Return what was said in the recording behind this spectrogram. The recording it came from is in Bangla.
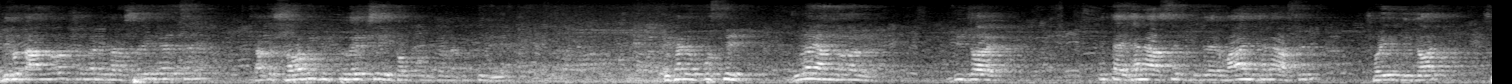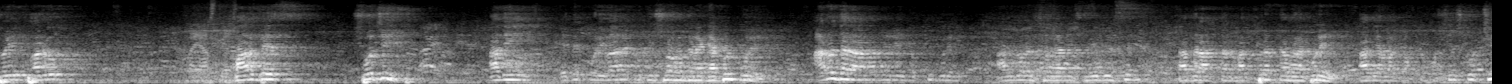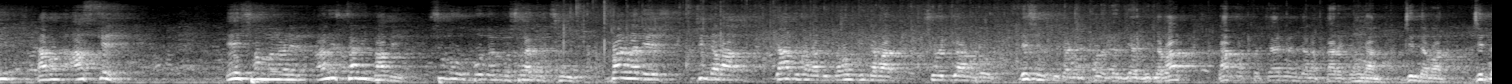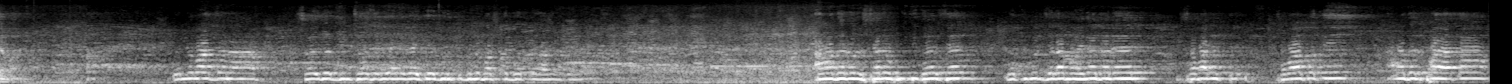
বিগত আন্দোলন সংগ্রামে যারা শহীদ হয়েছেন, তাদের স্বাভাবিক মৃত্যু হয়েছে এই দল পরিচালনা করতে গিয়ে এখানে উপস্থিত জুলাই আন্দোলনে বিজয় পিতা এখানে আছেন বিজয়ের মা এখানে আছেন শহীদ বিজয়, শহীদ ফারুক পারভেজ সচিব। আমি এদের পরিবারের প্রতি সমবেদনা জ্ঞাপন করে, আরও যারা আমাদের এই লক্ষ্মীপুরে আন্দোলন সংগ্রামে শহীদ হয়েছেন, তাদের আত্মার মাত্রা কামনা করে আমি আমার বক্তব্য শেষ করছি। এবং আজকে এই সম্মেলনের আনুষ্ঠানিকভাবে শুভ উদ্বোধন ঘোষণা করছি। বাংলাদেশ জিন্দাবাদ, জাতীয়তাবাদী দল জিন্দাবাদ, শহীদ জামহ দেশের পিতা খালেদা জিয়া জিন্দাবাদ। ভারপ্রাপ্ত চেয়ারম্যান জনাব তারেক রহমান, জিন্দাবাদ জিন্দাবাদ। ধন্যবাদ জনাব শহীদুদ্দিন চৌধুরী আলী ভাইকে গুরুত্বপূর্ণ বক্তব্য প্রদান আমাদের অনুষ্ঠানে উপস্থিত হয়েছেন লক্ষ্মীপুর জেলা মহিলা দলের সভানেত্রী, সভাপতি আমাদের প্রয়াত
